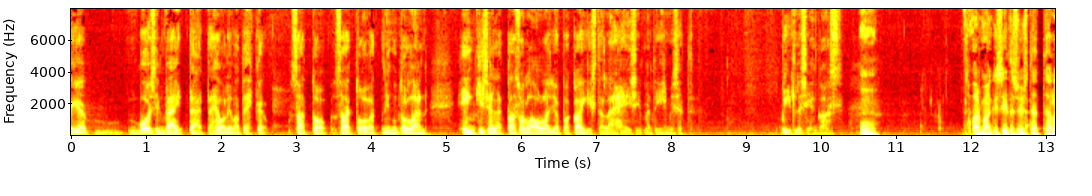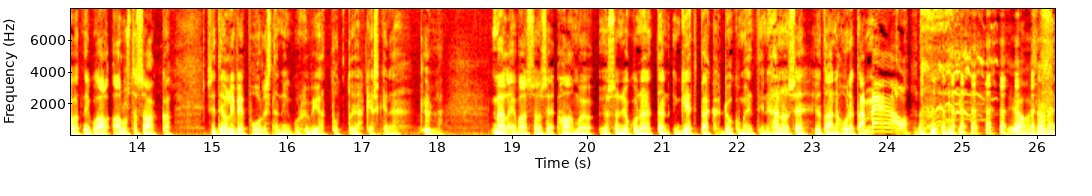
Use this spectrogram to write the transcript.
ja voisin väittää, että he olivat ehkä, saatto, saattoivat niin kuin henkisellä tasolla olla jopa kaikista läheisimmät ihmiset Beatlesien kanssa. Mm. Varmaankin siitä syystä, että he olivat niin kuin al- alusta saakka sitten jo Liverpoolista niin kuin hyviä tuttuja keskenään. Kyllä. Mal Evans on se hahmo, jos on joku nähnyt tämän Get Back-dokumentin, niin hän on se, jota aina huudetaan, Mal! Joo, se on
